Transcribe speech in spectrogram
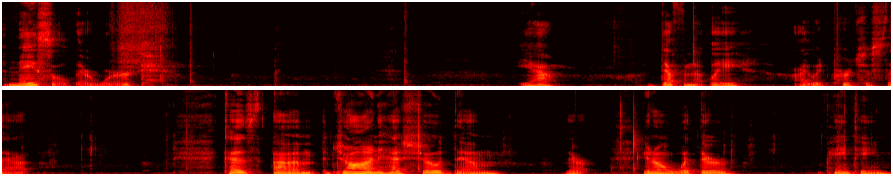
and they sold their work, yeah, definitely I would purchase that. Because um, John has showed them their, you know, what they're painting.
